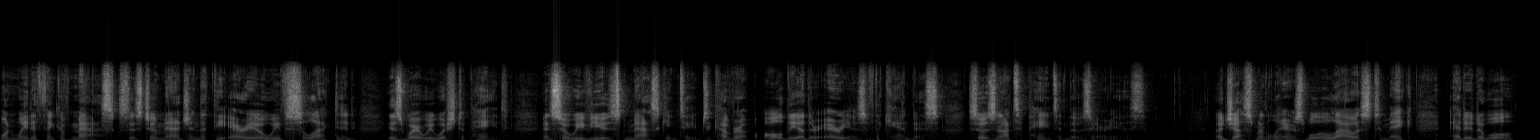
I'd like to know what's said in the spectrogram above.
One way to think of masks is to imagine that the area we've selected is where we wish to paint, and so we've used masking tape to cover up all the other areas of the canvas so as not to paint in those areas. Adjustment layers will allow us to make editable,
